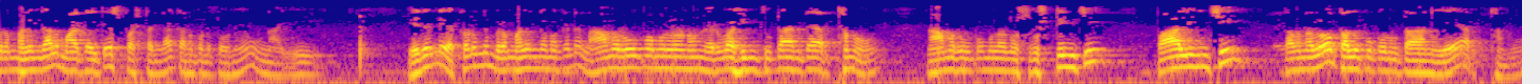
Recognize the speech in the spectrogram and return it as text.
బ్రహ్మలింగాలు మాకైతే స్పష్టంగా కనపడుతూనే ఉన్నాయి. ఏదండి ఎక్కడుంది బ్రహ్మలింగం అంటే నామరూపములను నిర్వహించుట అంటే అర్థము నామరూపములను సృష్టించి పాలించి తమనలో కలుపుకుంటా అనియే అర్థము.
